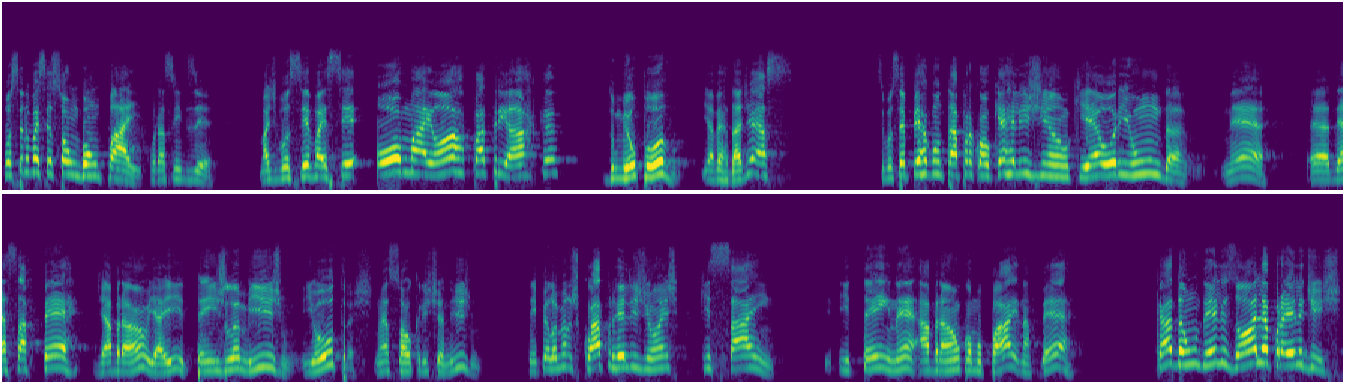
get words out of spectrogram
você não vai ser só um bom pai, por assim dizer mas você vai ser o maior patriarca do meu povo. E a verdade é essa. Se você perguntar para qualquer religião que é oriunda né, é, dessa fé de Abraão, e aí tem islamismo e outras, não é só o cristianismo, tem pelo menos quatro religiões que saem e tem né, Abraão como pai na fé. Cada um deles olha para ele e diz:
